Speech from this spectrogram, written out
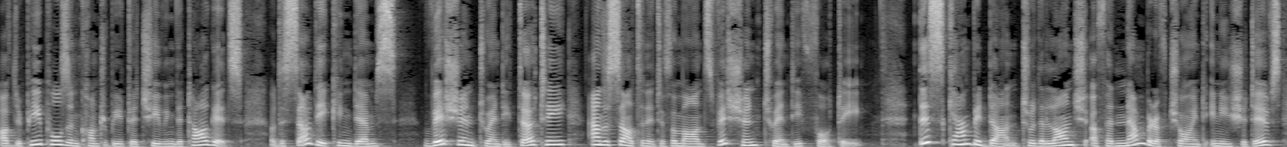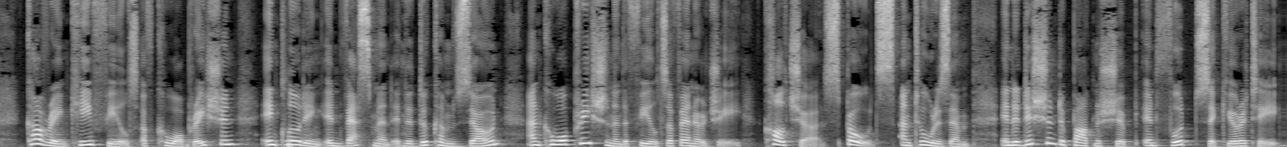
of the peoples and contribute to achieving the targets of the Saudi Kingdom's Vision 2030 and the Sultanate of Oman's Vision 2040. This can be done through the launch of a number of joint initiatives covering key fields of cooperation, including investment in the Duqm zone and cooperation in the fields of energy, culture, sports, and tourism, in addition to partnership in food security.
